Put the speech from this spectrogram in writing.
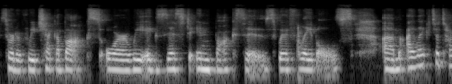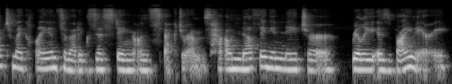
sort of we check a box or we exist in boxes with labels. Um, I like to talk to my clients about existing on spectrums, how nothing in nature really is binary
